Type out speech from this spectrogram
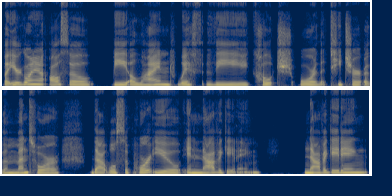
but you're going to also be aligned with the coach or the teacher or the mentor that will support you in navigating navigating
